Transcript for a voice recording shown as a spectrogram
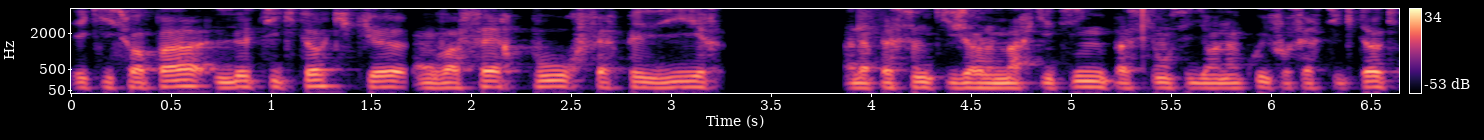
et qui soit pas le TikTok que on va faire pour faire plaisir à la personne qui gère le marketing parce qu'on s'est dit en un coup il faut faire TikTok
